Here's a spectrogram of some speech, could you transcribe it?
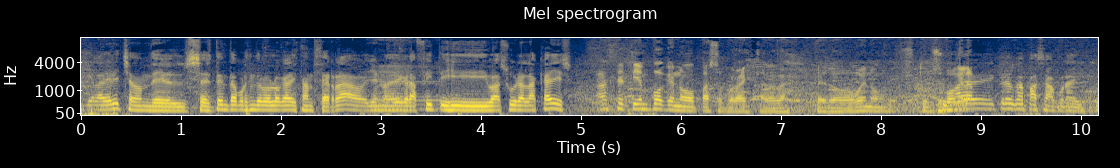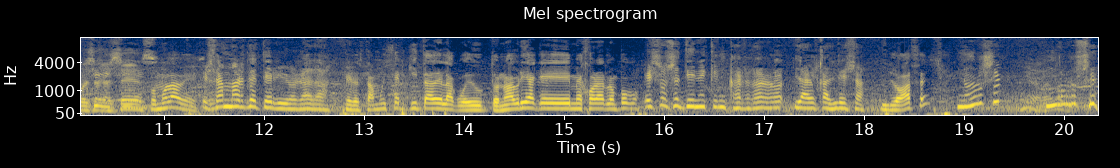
aquí a la derecha, donde el 70% de los locales están cerrados, llenos de grafitis y basura en las calles. Hace tiempo que no paso por ahí, la verdad. Pero bueno, supongo que creo que ha pasado por ahí. ¿Cómo la ve? Está más deteriorada. Pero está muy cerquita del acueducto. ¿No habría que mejorarlo un poco? Eso se tiene que encargar la alcaldesa. ¿Y lo hace? No lo sé, no lo sé.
